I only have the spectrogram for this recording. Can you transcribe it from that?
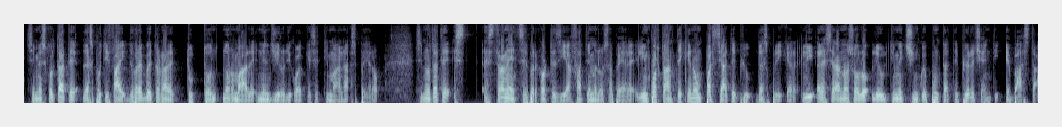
Se mi ascoltate da Spotify dovrebbe tornare tutto normale nel giro di qualche settimana, spero. Se notate stranezze per cortesia fatemelo sapere. L'importante è che non passiate più da Spreaker, lì resteranno solo le ultime 5 puntate più recenti e basta.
